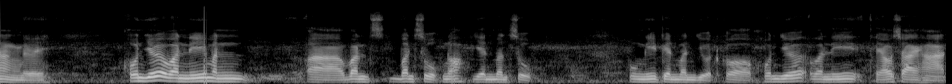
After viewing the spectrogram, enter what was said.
นั่งเลย คนเยอะวันนี้มันวันวันศุกร์เนาะเย็นวันศุกร์พรุ่งนี้เป็นวันหยุดก็คนเยอะวันนี้แถวชายหาด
